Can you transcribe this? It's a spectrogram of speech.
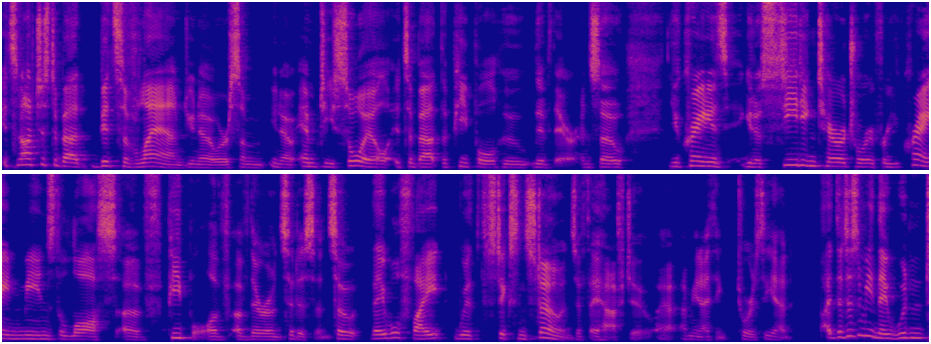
It's not just about bits of land, you know, or some you know empty soil. It's about the people who live there, and so Ukrainians, you know, ceding territory for Ukraine means the loss of people, of, of their own citizens. So they will fight with sticks and stones if they have to. I mean, I think towards the end. That doesn't mean they wouldn't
